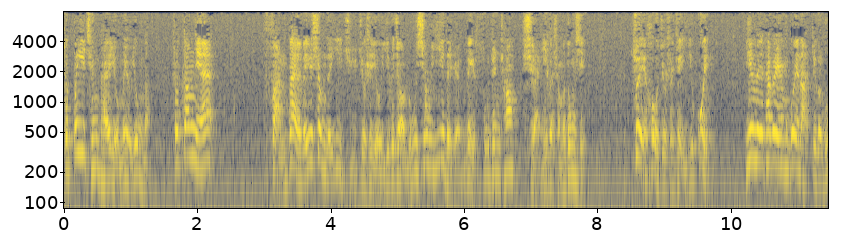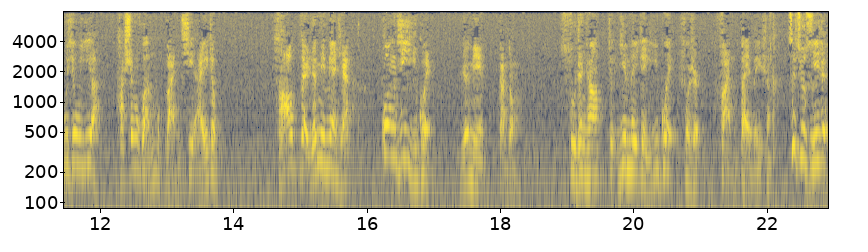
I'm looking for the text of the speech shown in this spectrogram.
这悲情牌有没有用呢？说当年反败为胜的一举就是有一个叫卢修一的人为苏贞昌选一个什么东西，最后就是这一跪，因为他为什么跪呢？这个卢修一啊，他身患晚期癌症，好在人民面前咣叽一跪，人民感动了，苏贞昌就因为这一跪，说是反败为胜，这就是你这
